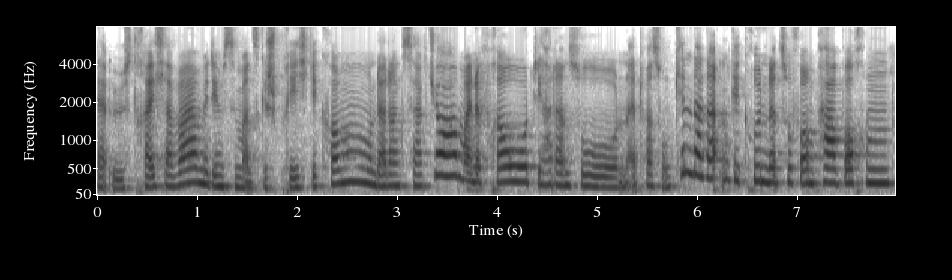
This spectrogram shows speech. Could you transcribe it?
der Österreicher war, mit dem sind wir ins Gespräch gekommen und hat dann gesagt, ja, meine Frau, die hat dann so ein, etwa so einen Kindergarten gegründet, so vor ein paar Wochen.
